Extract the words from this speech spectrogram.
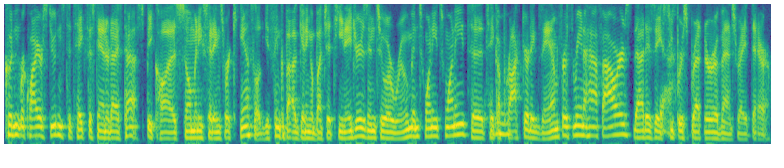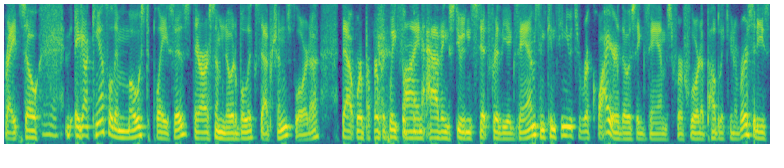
couldn't require students to take the standardized tests because so many sittings were canceled. You think about getting a bunch of teenagers into a room in 2020 to take mm-hmm. a proctored exam for three and a half hours. That is a yeah. super spreader event right there, right? So mm-hmm. it got canceled in most places. There are some notable exceptions, Florida, that were perfectly fine having students sit for the exams and continue to require those exams for Florida public universities.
